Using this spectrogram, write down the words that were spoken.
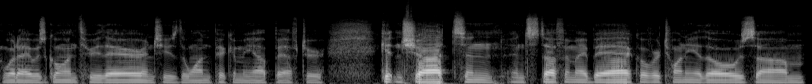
what I was going through there, and she was the one picking me up after getting shots and and stuff in my back, over 20 of those. Um,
